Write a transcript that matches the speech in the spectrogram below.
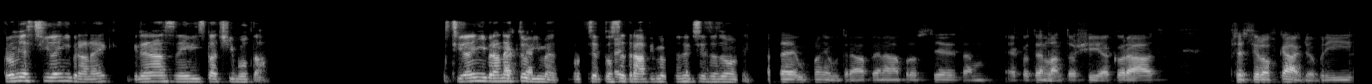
kromě střílení branek, kde nás nejvíc tlačí bota? Střílení branek tak, to víme, prostě to se trápíme už tři sezóny. To je úplně utrápená prostě, tam jako ten Lantoši akorát, přesilovkách dobrý,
